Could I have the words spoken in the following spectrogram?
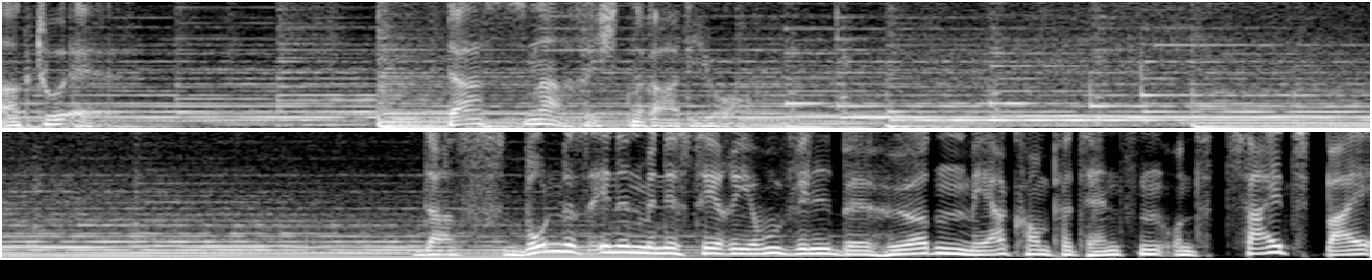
aktuell. Das Nachrichtenradio. Das Bundesinnenministerium will Behörden mehr Kompetenzen und Zeit bei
